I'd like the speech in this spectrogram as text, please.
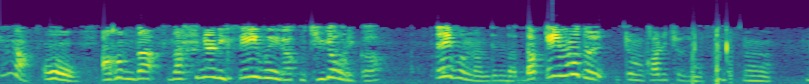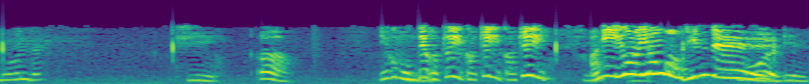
있나? 어. 아, 그럼 나, 나 승현이 세이브 해갖고 죽여버릴까? 세이브는 안 된다. 나 게임 모드 좀 가르쳐줘. 영어. 뭐는데? G. 어. 이거 뭔데? 갑자기, 갑자기, 갑자기. 아니, 이거, 이런 거 어딘데? 1.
